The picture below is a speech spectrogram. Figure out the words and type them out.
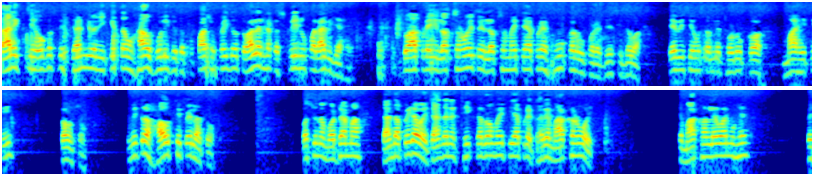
તારીખ છે ઓગણત્રીસ જાન્યુઆરી. કેતા હું હાવ ભૂલી ગયો તો પાછું કહી દઉં તો હાલે નકર સ્ક્રીન ઉપર આવી જાય તો આપણે એ લક્ષણ હોય તો એ લક્ષણ માટે આપણે શું કરવું પડે દેશી દવા? એ વિશે હું તમને થોડુંક માહિતી કહું છું. મિત્ર, હાવથી પહેલા તો પશુના મોઢામાં ચાંદા પડ્યા હોય, ચાંદાને ઠીક કરવા માટે આપણે ઘરે માખણ હોય. એ માખણ લેવાનું છે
